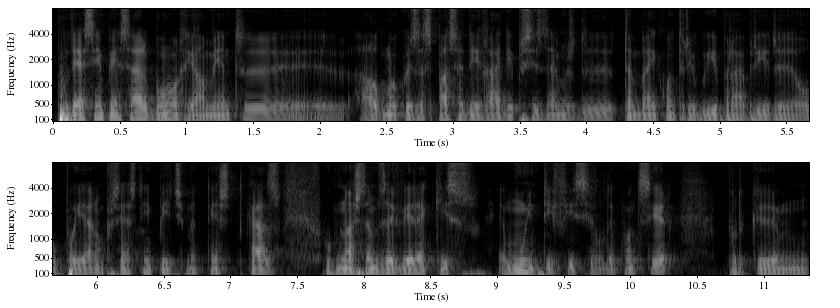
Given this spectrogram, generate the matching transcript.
pudessem pensar: bom, realmente uh, alguma coisa se passa de errado e precisamos de também contribuir para abrir ou apoiar um processo de impeachment. Neste caso, o que nós estamos a ver é que isso é muito difícil de acontecer, porque. Hum,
